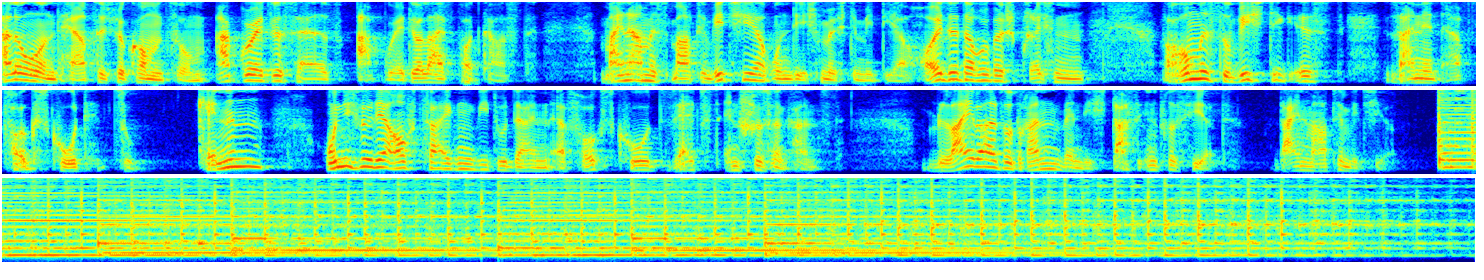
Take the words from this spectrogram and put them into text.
Hallo und herzlich willkommen zum Upgrade Yourself, Upgrade Your Life Podcast. Mein Name ist Martin Witsch hier und ich möchte mit dir heute darüber sprechen, warum es so wichtig ist, seinen Erfolgscode zu kennen und ich will dir aufzeigen, wie du deinen Erfolgscode selbst entschlüsseln kannst. Bleibe also dran, wenn dich das interessiert. Dein Martin Witsch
